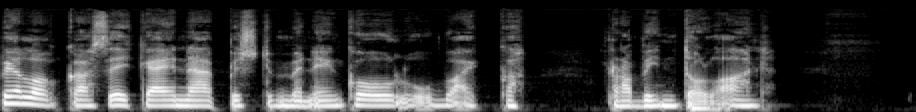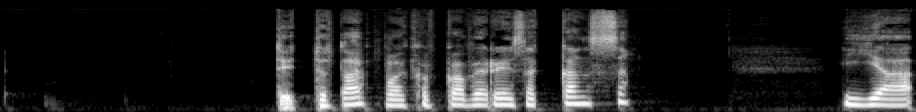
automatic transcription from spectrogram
pelokas eikä enää pysty menemään kouluun vaikka ravintolaan tyttö tai vaikka kaverinsa kanssa. Ja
